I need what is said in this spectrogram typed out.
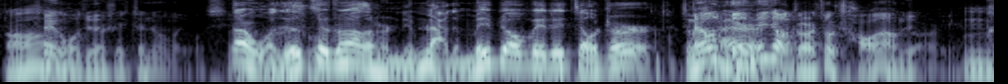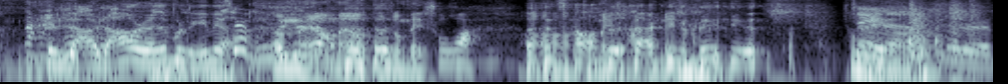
哼，啊，这个我觉得是真正的游戏。但是我觉得最重重要的是，你们俩就没必要为这较真儿，没有没没较真儿，就吵两句而已。嗯然 然后人家不理你，呃，没有没有，就就没说话，啊，就没吵，没吵。这。个是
